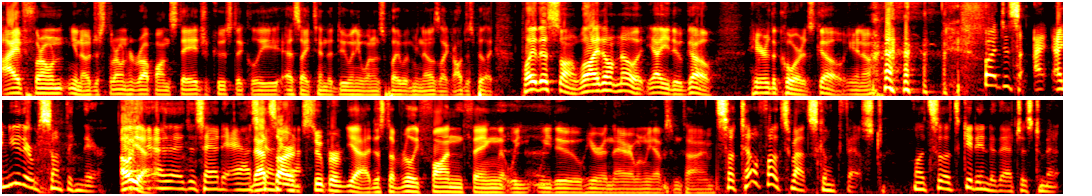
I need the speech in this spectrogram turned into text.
I've thrown, you know, just thrown her up on stage acoustically, as I tend to do. Anyone who's played with me knows. Like, I'll just be like, "Play this song." Well, I don't know it. Yeah, you do. Go. Here are the chords. Go. You know. But I just I, I knew there was something there. Oh, yeah. I, I just had to ask. That's our that. super, yeah, just a really fun thing that we we do here and there when we have some time. So tell folks about Skunk Fest. Let's let's get into that just a minute.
